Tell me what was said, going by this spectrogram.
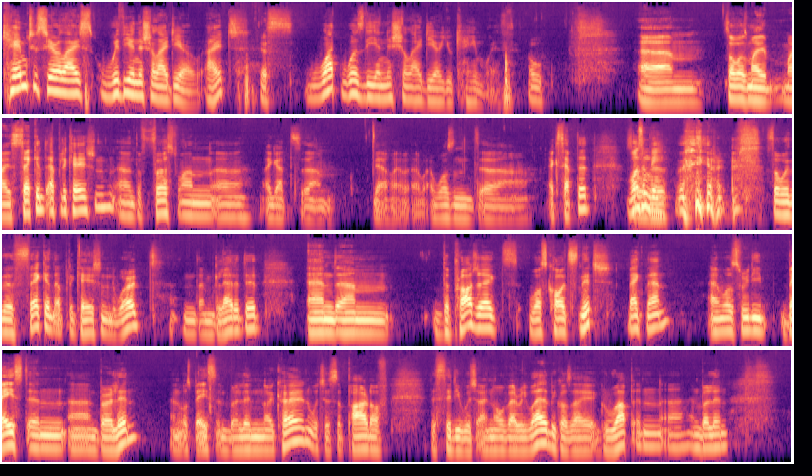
came to Serial Eyes with the initial idea, right? Yes. What was the initial idea you came with? Oh. Um, so it was my my second application. Uh, the first one uh, I got, um, yeah, I, I wasn't uh, accepted. Wasn't so me. The, so with the second application, it worked, and I'm glad it did. And um, the project was called Snitch back then, and was really based in uh, Berlin, and was based in Berlin Neukölln, which is a part of the city which I know very well because I grew up in uh, in Berlin.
